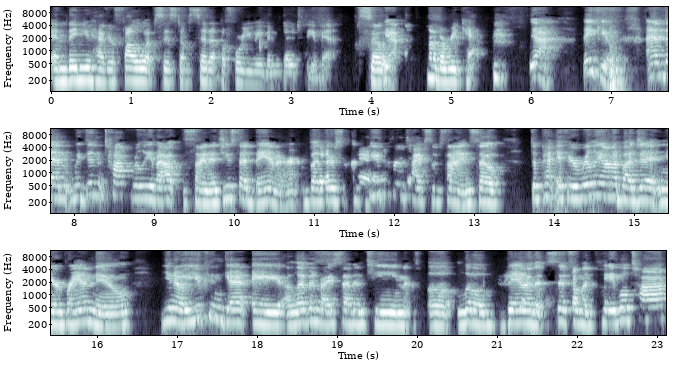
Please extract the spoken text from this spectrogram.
and then you have your follow-up system set up before you even go to the event so Yeah. kind of a recap Yeah. Thank you. And then we didn't talk really about the signage. You said banner, but Yeah, there's a few different types of signs. So depend if you're really on a budget and you're brand new, you know, you can get a 11 by 17 uh, little banner that sits on the tabletop.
